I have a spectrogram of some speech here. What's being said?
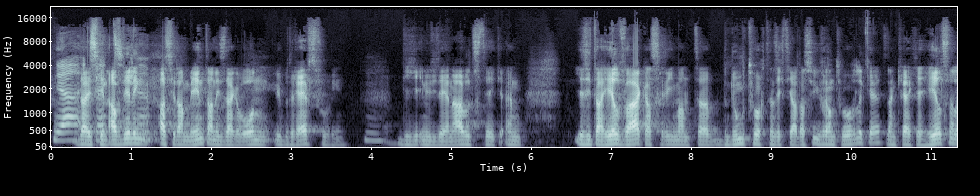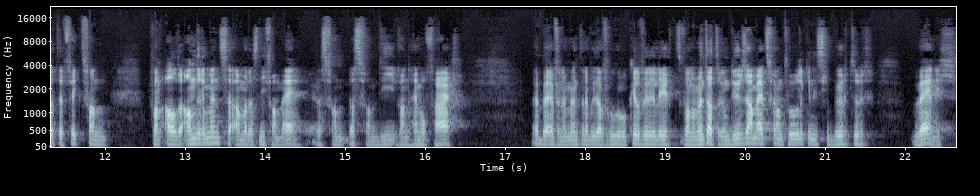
Ja, dat is geen afdeling. Ja. Als je dat meent, dan is dat gewoon je bedrijfsvoering Hmm. die je in je DNA wilt steken. En je ziet dat heel vaak als er iemand uh, benoemd wordt en zegt ja, dat is uw verantwoordelijkheid, dan krijg je heel snel het effect van, van al de andere mensen, ah, maar dat is niet van mij, dat is van, dat is van, die, van hem of haar. Bij evenementen heb ik dat vroeger ook heel veel geleerd. Van het moment dat er een duurzaamheidsverantwoordelijke is, gebeurt er weinig,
